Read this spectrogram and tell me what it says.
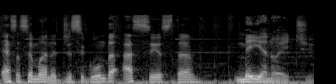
essa semana, de segunda a sexta, meia-noite.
